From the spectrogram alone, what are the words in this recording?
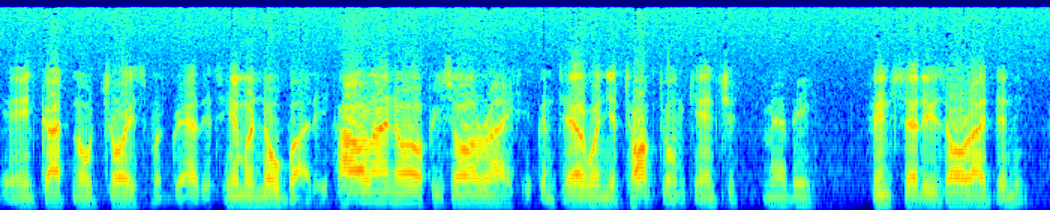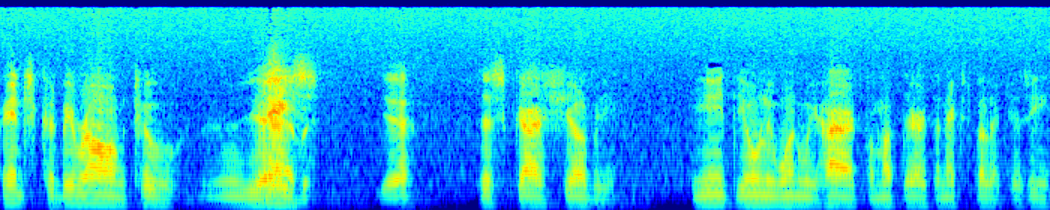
You ain't got no choice, McGrath. It's him or nobody. How'll I know if he's all right? You can tell when you talk to him, can't you? Maybe. Finch said he's all right, didn't he? Finch could be wrong, too. Uh, yeah, Ace, but... Yeah? this guy Shelby, he ain't the only one we hired from up there at the next village, is he?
